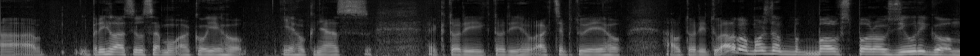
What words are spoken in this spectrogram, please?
a prihlásil sa mu ako jeho, jeho kňaz, ktorý, ktorý ho akceptuje jeho autoritu. Alebo možno bol v sporoch s Jurigom.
